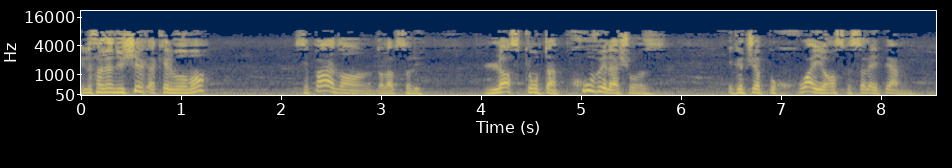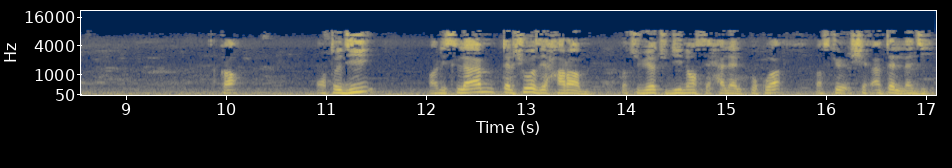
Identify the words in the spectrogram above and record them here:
Il s'agit du shirk à quel moment? C'est pas dans, dans l'absolu. Lorsqu'on t'a prouvé la chose et que tu as pour croyance que cela est permis. D'accord? On te dit en islam, telle chose est haram. Quand tu viens, tu dis non, c'est halal. Pourquoi? Parce que Cheikh Intel l'a dit.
